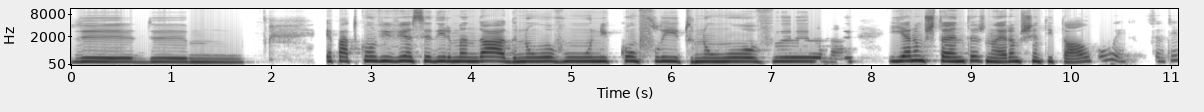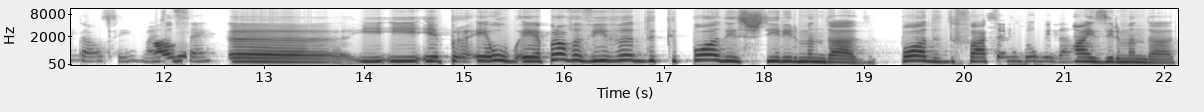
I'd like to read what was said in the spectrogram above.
de, de, epá, de convivência, de irmandade, não houve um único conflito, não houve. Verdade. E éramos tantas, não é? éramos cento e tal. Ui, cento e tal, sim. Mais de 100. ah, e e é, é é a prova viva de que pode existir irmandade, pode de facto Sem dúvida. mais irmandade.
